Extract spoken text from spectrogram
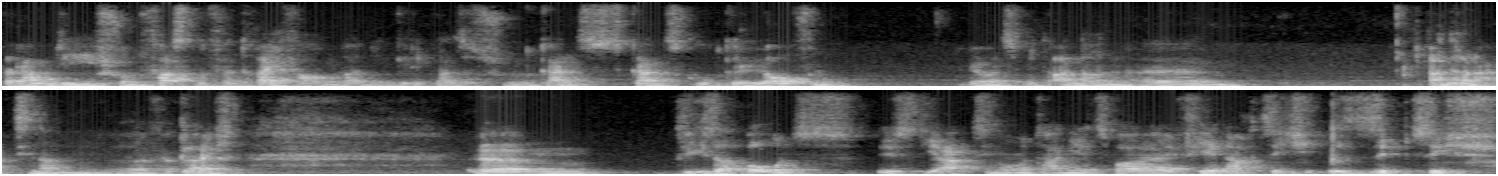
Dann haben die schon fast eine Verdreifachung dann hingelegt. Also schon ganz, ganz gut gelaufen, wenn man es mit anderen, äh, anderen Aktien äh, vergleicht. Ähm, wie gesagt, bei uns ist die Aktie momentan jetzt bei 84,70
